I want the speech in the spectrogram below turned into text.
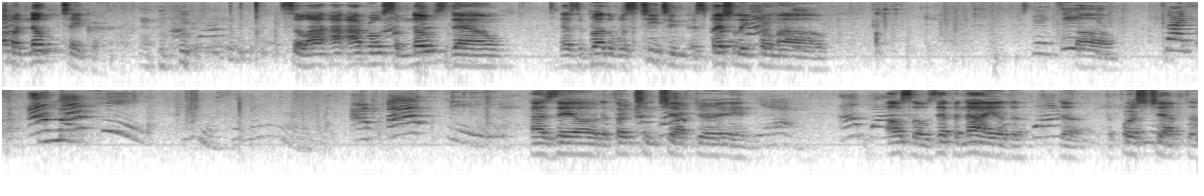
I'm a note taker. So I, I, I wrote some notes down as the brother was teaching, especially from uh, uh, Isaiah, the 13th chapter, and also Zephaniah, the, the, the first chapter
